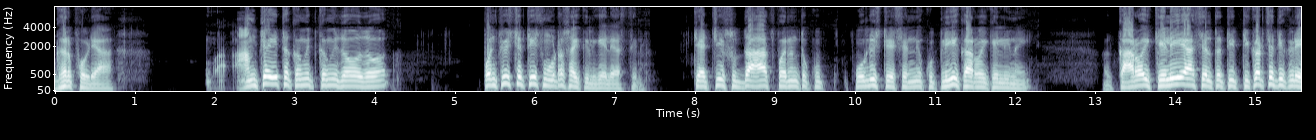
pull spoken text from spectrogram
घरफोड्या. आमच्या इथं कमीत कमी जवळजवळ पंचवीस ते तीस मोटरसायकल गेल्या असतील. त्याचीसुद्धा आजपर्यंत कु पोलीस स्टेशनने कुठलीही कारवाई केली नाही. कारवाई केलीही असेल तर ती तिकडच्या तिकडे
